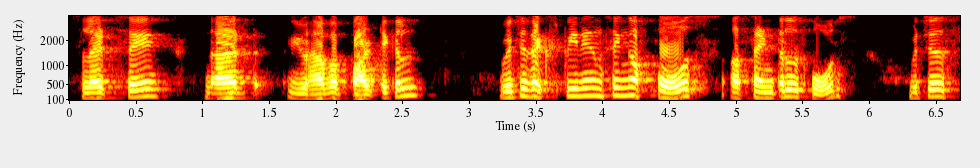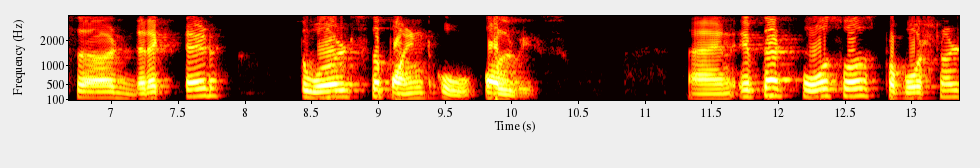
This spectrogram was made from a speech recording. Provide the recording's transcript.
So let's say that you have a particle which is experiencing a force, a central force, which is uh, directed towards the point O always. And if that force was proportional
